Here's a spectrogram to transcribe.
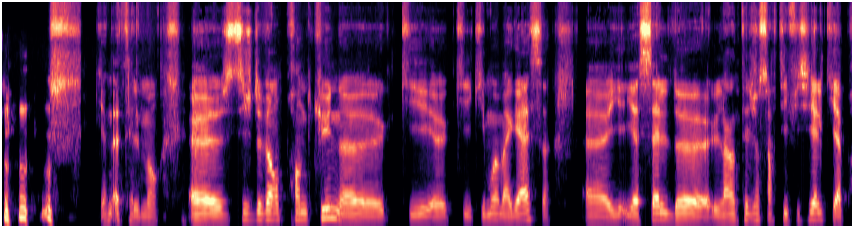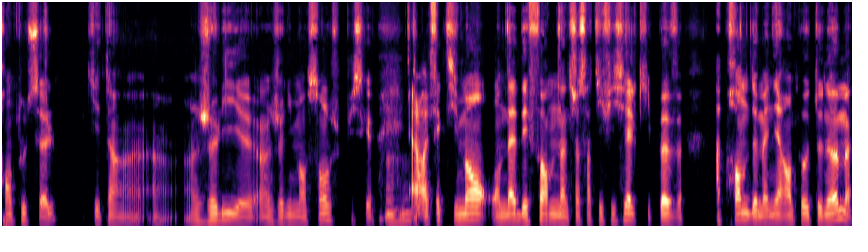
Il y en a tellement. Euh, si je devais en prendre qu'une euh, qui, euh, qui, qui, moi, m'agace, il y a celle de l'intelligence artificielle qui apprend toute seule qui est un, un, joli, un joli mensonge, puisque, mmh alors effectivement, on a des formes d'intelligence artificielle qui peuvent apprendre de manière un peu autonome,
